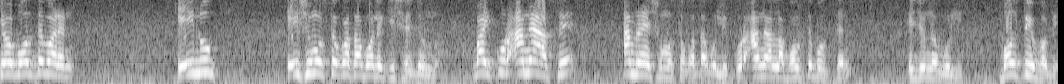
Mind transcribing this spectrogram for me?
কেউ বলতে পারেন, এই লোক এই সমস্ত কথা বলে কিসের জন্য? ভাই, কোরআনে আছে, আমরা এই সমস্ত কথা বলি। কোরআনে আল্লাহ বলতে বলছেন, এই জন্য বলি। বলতেই হবে।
